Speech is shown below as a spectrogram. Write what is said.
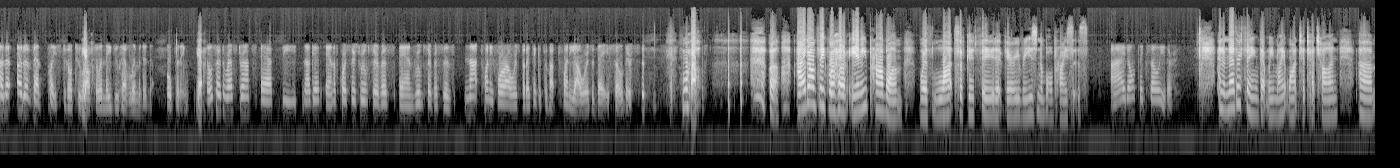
an, an event place to go to Yeah. also. And they do have limited opening. Yeah. Those are the restaurants at the Nugget, and of course there's room service, and room service is not 24 hours, but I think it's about 20 hours a day. So there's Well, well, I don't think we'll have any problem with lots of good food at very reasonable prices. I don't think so either. And another thing that we might want to touch on um,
